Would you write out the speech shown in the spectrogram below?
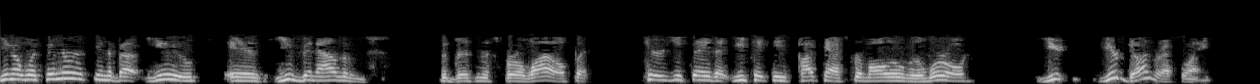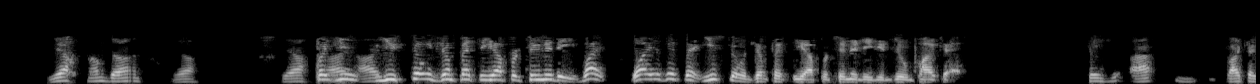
you know, what's interesting about you is you've been out of the business for a while, but here you say that you take these podcasts from all over the world. You, you're done wrestling, Yeah, I'm done. Yeah, yeah. but I- you, I, you still jump at the opportunity. Why, why is it that you still jump at the opportunity to do a podcast? because I, like I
